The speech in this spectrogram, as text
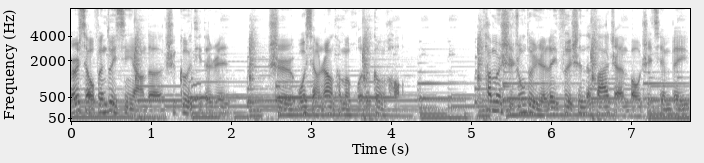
而小分队信仰的是个体的人，是我想让他们活得更好。他们始终对人类自身的发展保持谦卑，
